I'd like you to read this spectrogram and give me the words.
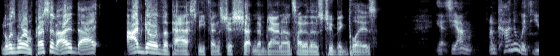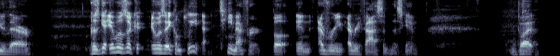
What was more impressive? I I I'd go the pass defense, just shutting them down outside of those two big plays. Yeah, see, I'm I'm kind of with you there because it was a it was a complete team effort, but in every every facet of this game. But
